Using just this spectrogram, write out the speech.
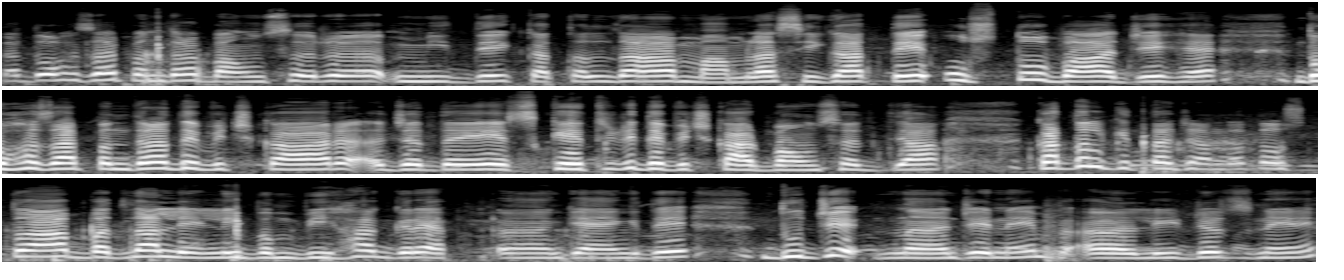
ਤਾਂ 2015 ਬਾਉਂਸਰ ਮੀਤ ਦੇ ਕਤਲ ਦਾ ਮਾਮਲਾ ਸੀਗਾ ਤੇ ਉਸ ਤੋਂ ਬਾਅਦ ਜੇ ਹੈ 2015 ਦੇ ਵਿਚਕਾਰ ਜਦ ਇਹ ਸਕੇਤਰੀ ਦੇ ਵਿਚਕਾਰ ਬਾਉਂਸਰ ਦਾ ਕਤਲ ਕੀਤਾ ਜਾਂਦਾ ਤਾਂ ਉਸ ਦਾ ਬਦਲਾ ਲੈਣ ਲਈ ਬੰਬੀਹਾ ਗੈਂਗ ਦੇ ਦੂਜੇ ਜੇ ਨੇ ਲੀਡਰਸ ਨੇ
